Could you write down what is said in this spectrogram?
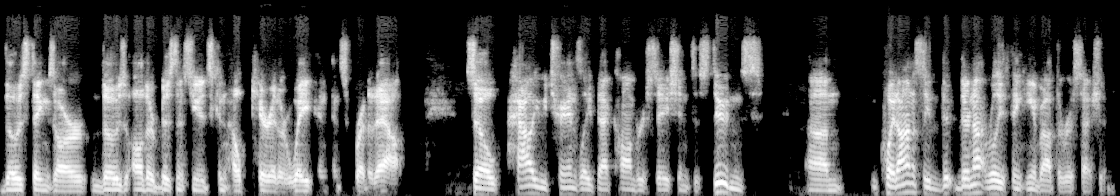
those things are those other business units can help carry their weight and, and spread it out. So how you translate that conversation to students um, quite honestly they're not really thinking about the recession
